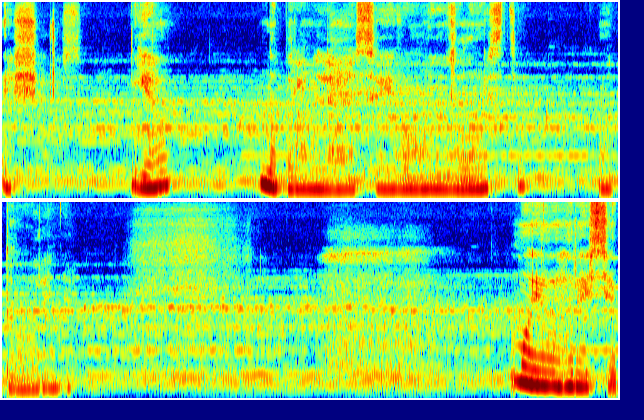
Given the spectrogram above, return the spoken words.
І ще раз. Я направляю свій вогонь злості, утворення. Моя агресія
